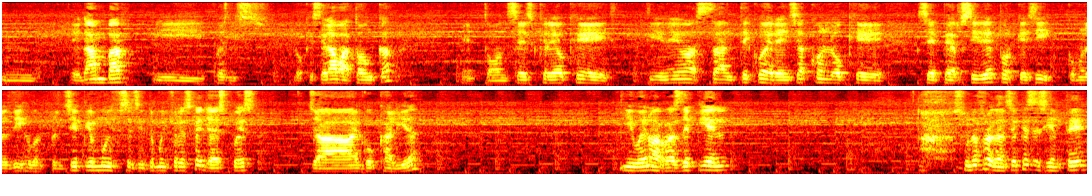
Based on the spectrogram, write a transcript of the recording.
mm, el ámbar y pues lo que es la batonca. Entonces creo que tiene bastante coherencia con lo que se percibe porque sí, como les dije, al principio muy, se siente muy fresca, ya después ya algo cálida. Y bueno, a ras de piel es una fragancia que se siente,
